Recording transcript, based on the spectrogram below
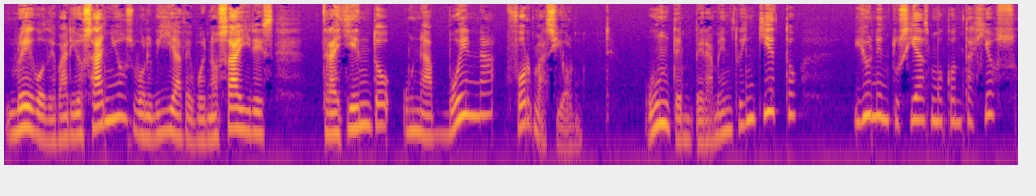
Luego de varios años volvía de Buenos Aires trayendo una buena formación un temperamento inquieto y un entusiasmo contagioso.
